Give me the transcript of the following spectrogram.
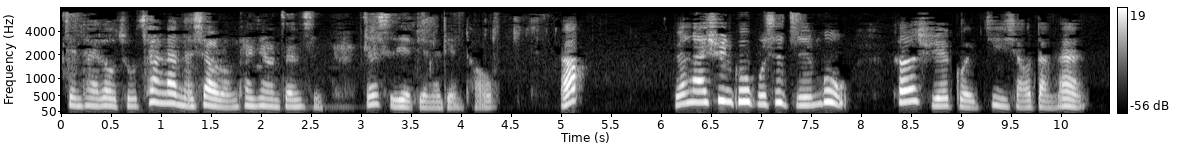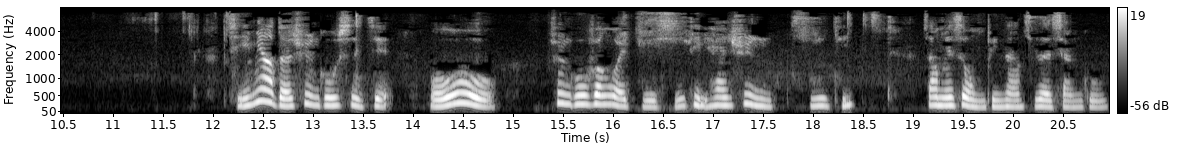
健太露出灿烂的笑容，看向真实，真实也点了点头。好，原来蕈菇不是植物，科学轨迹小档案，奇妙的蕈菇世界。哦，蕈菇分为子实体和蕈丝体，上面是我们平常吃的香菇，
